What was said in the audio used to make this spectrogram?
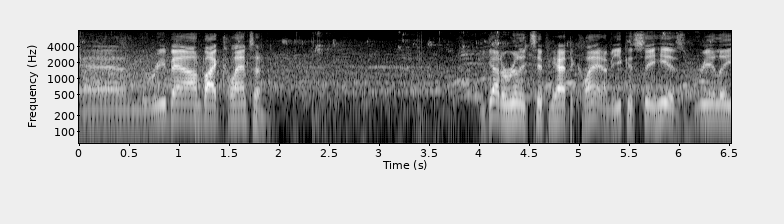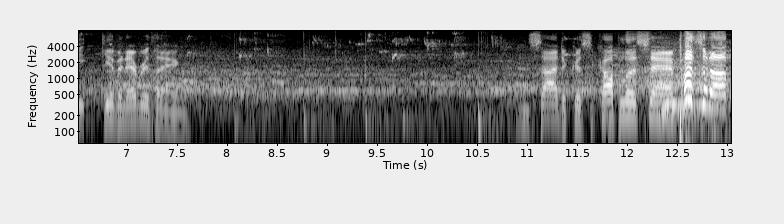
and the rebound by Clanton. You got to really tip your hat to Clanton. I mean, you can see he is really giving everything. Inside to Christopoulos and puts it up.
